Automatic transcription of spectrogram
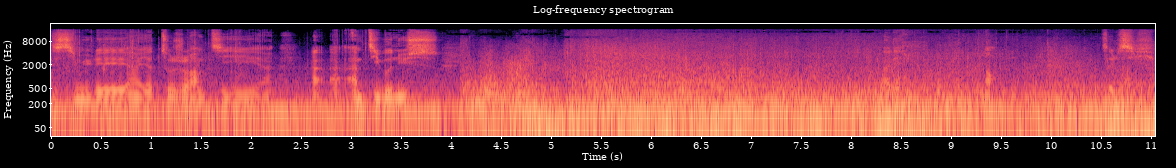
dissimulée, hein. il y a toujours un petit, un petit bonus. Allez, non, celle-ci,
